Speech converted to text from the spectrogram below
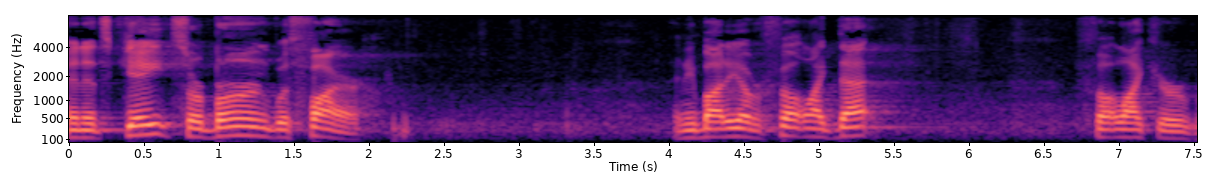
and its gates are burned with fire. Anybody ever felt like that? Felt like your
